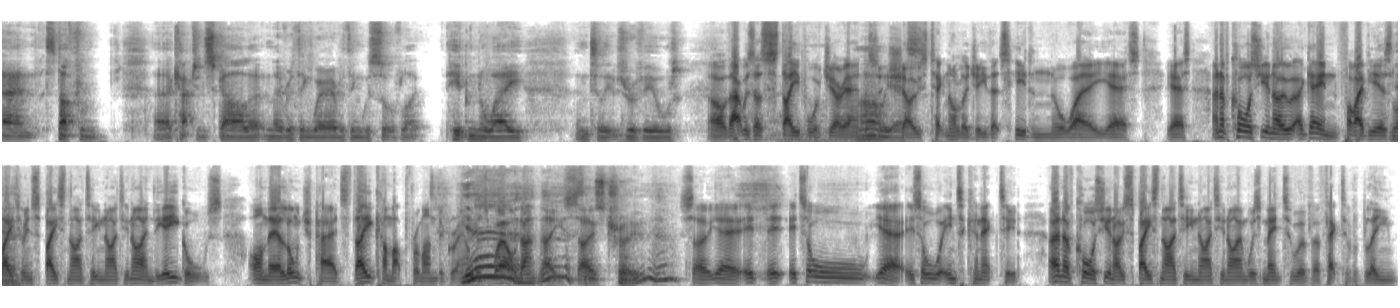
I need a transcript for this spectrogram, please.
and stuff from uh, Captain Scarlet and everything, where everything was sort of like hidden away until it was revealed. Oh, that was a staple of Gerry Anderson's Oh, yes. shows, technology that's hidden away. Yes, yes. And of course, you know, again, five years later in Space 1999, the Eagles on their launch pads, they come up from underground as well, don't they? yes, so, that's true. Yeah. so yeah, it, it, it's all yeah, it's all interconnected. And of course, you know, Space 1999 was meant to have effectively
